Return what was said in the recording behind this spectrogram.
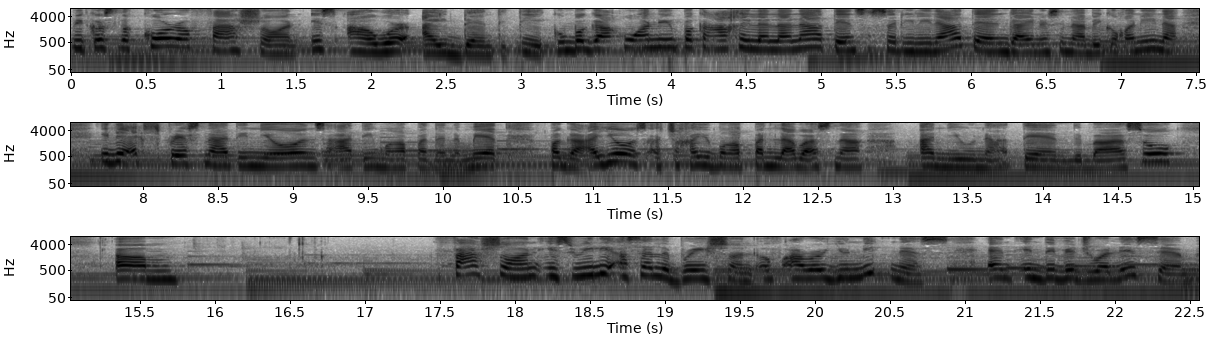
Because the core of fashion is our identity. Kumbaga, kung ano yung pagkakakilala natin sa sarili natin, gaya ng sinabi ko kanina, ine-express natin yon sa ating mga pananamit, pag-aayos, at saka yung mga panlabas na anyo natin. ba diba? So, um, fashion is really a celebration of our uniqueness and individualism.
